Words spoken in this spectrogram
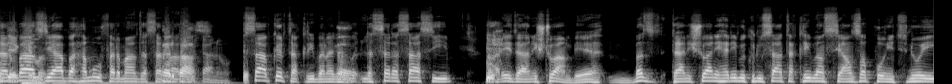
سەرباز یا بە هەموو فەرمانجە سەربازەکانەوە حساب کرد تقریبەنەگە لەسەر ساسی ئارەی دانیشتوان بێ بەس دانیشتوانی هەرمی کوردستان تقریبان سیانزە پوینتنەوەی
